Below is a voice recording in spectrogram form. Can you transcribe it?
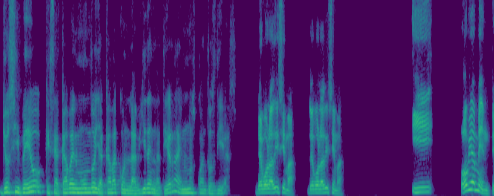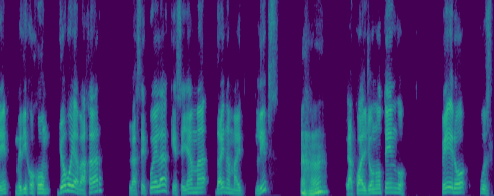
yo sí veo que se acaba el mundo y acaba con la vida en la Tierra en unos cuantos días. De voladísima, de voladísima. Y obviamente me dijo Home, yo voy a bajar la secuela que se llama Dynamite Lips, Ajá. la cual yo no tengo, pero pues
